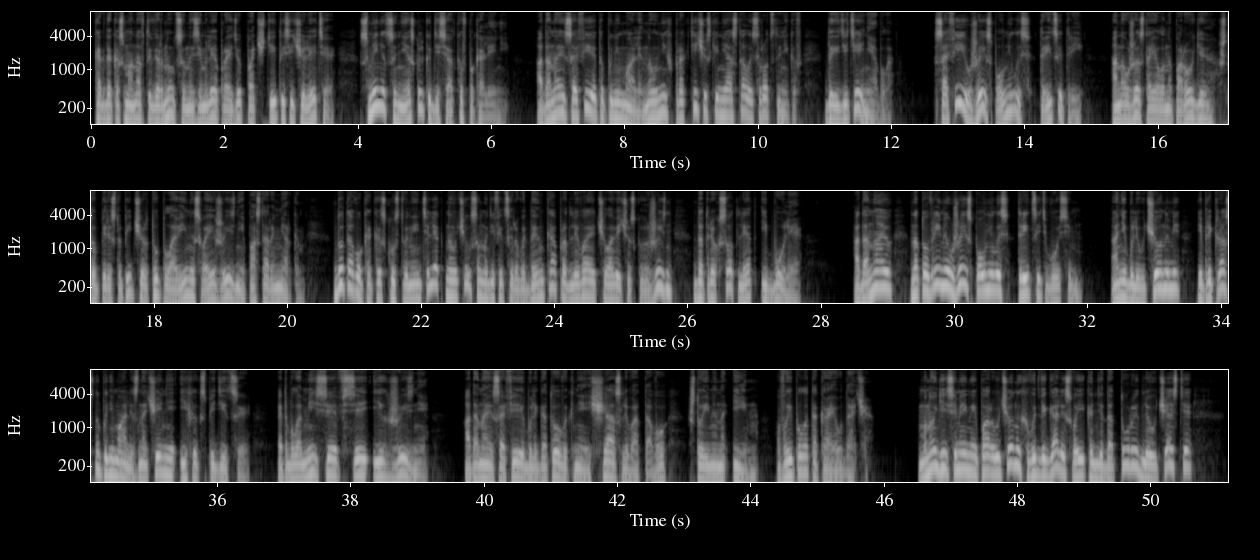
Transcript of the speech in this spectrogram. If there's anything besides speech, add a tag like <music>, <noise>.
Когда космонавты вернутся, на Земле пройдет почти тысячелетие, сменятся несколько десятков поколений. Адана и София это понимали, но у них практически не осталось родственников, да и детей не было. Софии уже исполнилось 33. Она уже стояла на пороге, чтобы переступить черту половины своей жизни по старым меркам, до того, как искусственный интеллект научился модифицировать ДНК, продлевая человеческую жизнь до 300 лет и более. Аданаю на то время уже исполнилось 38. Они были учеными и прекрасно понимали значение их экспедиции — это была миссия всей их жизни. Адана и София были готовы к ней и счастливы от того, что именно им выпала такая удача. Многие семейные пары ученых выдвигали свои кандидатуры для участия,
